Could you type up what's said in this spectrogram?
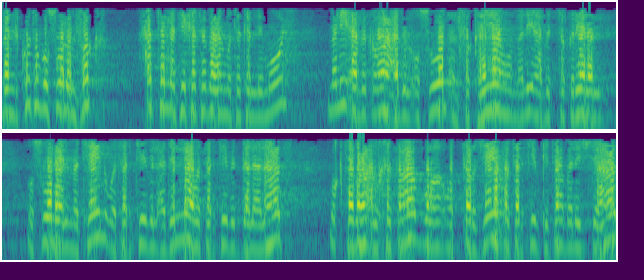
بل كتب أصول الفقه حتى التي كتبها المتكلمون مليئة بقواعد الأصول الفقهية ومليئة بالتقرير الأصول المتين وترتيب الأدلة وترتيب الدلالات واقتضاء الخطاب والترجيح وترتيب كتاب الاجتهاد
